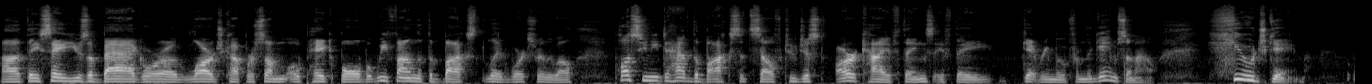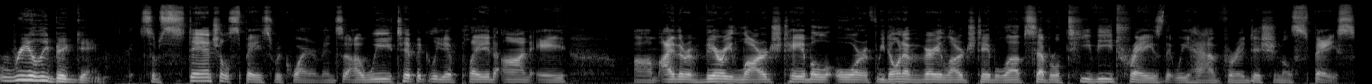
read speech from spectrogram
Uh, they say use a bag or a large cup or some opaque bowl, but we found that the box lid works really well. Plus, you need to have the box itself to just archive things if they get removed from the game somehow. Huge game. Really big game substantial space requirements. Uh, we typically have played on a um, either a very large table or if we don't have a very large table, we'll have several TV trays that we have for additional space.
